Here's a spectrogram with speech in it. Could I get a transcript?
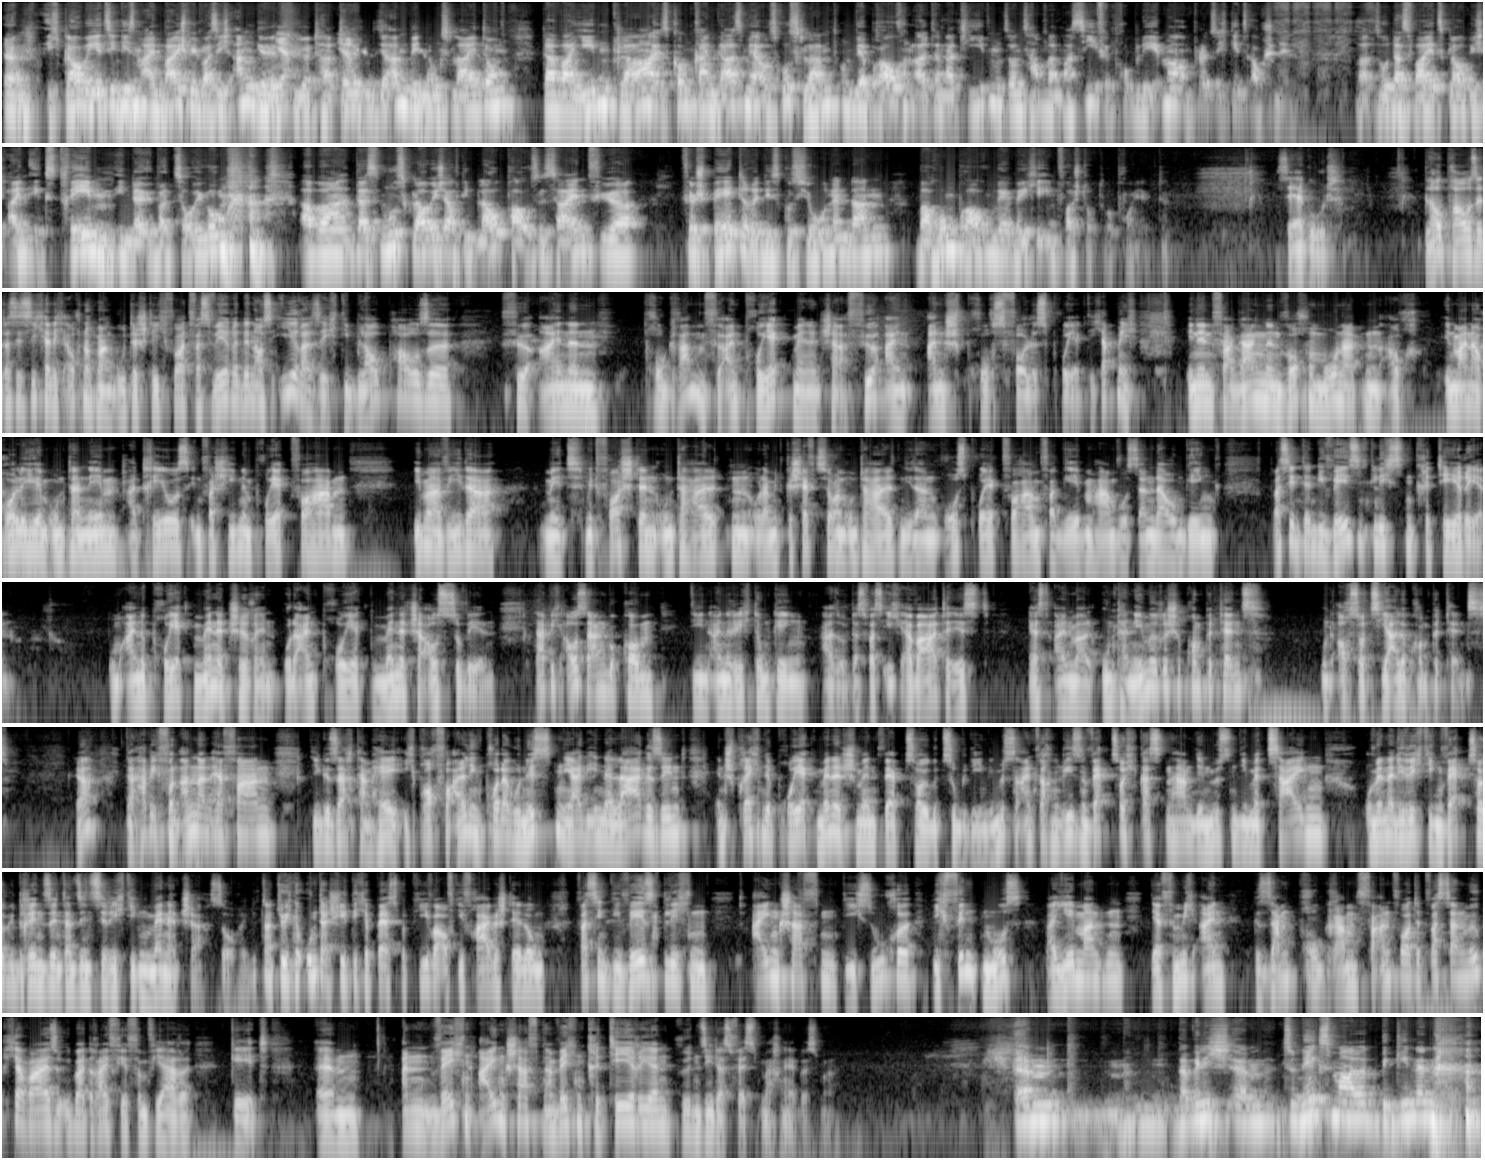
ähm, ich glaube, jetzt in diesem einen Beispiel, was ich angeführt ja, hatte, ja. diese Anbindungsleitung, da war jedem klar, es kommt kein Gas mehr aus Russland und wir brauchen Alternativen, sonst haben wir massive Probleme und plötzlich geht's auch schnell. Also das war jetzt, glaube ich, ein Extrem in der Überzeugung. Aber das muss, glaube ich, auch die Blaupause sein für, für spätere Diskussionen dann, warum brauchen wir welche Infrastrukturprojekte. Sehr gut. Blaupause, das ist sicherlich auch nochmal ein gutes Stichwort. Was wäre denn aus Ihrer Sicht die Blaupause für einen Programm, für einen Projektmanager, für ein anspruchsvolles Projekt? Ich habe mich in den vergangenen Wochen, Monaten auch in meiner Rolle hier im Unternehmen Atreus in verschiedenen Projektvorhaben immer wieder mit, mit Vorständen unterhalten oder mit Geschäftsführern unterhalten, die dann Großprojektvorhaben vergeben haben, wo es dann darum ging, was sind denn die wesentlichsten Kriterien, um eine Projektmanagerin oder einen Projektmanager auszuwählen? Da habe ich Aussagen bekommen, die in eine Richtung gingen. Also das, was ich erwarte, ist, erst einmal unternehmerische Kompetenz und auch soziale Kompetenz. Ja, dann habe ich von anderen erfahren, die gesagt haben, hey, ich brauche vor allen Dingen Protagonisten, ja, die in der Lage sind, entsprechende Projektmanagement-Werkzeuge zu bedienen. Die müssen einfach einen riesen Werkzeugkasten haben, den müssen die mir zeigen. Und wenn da die richtigen Werkzeuge drin sind, dann sind es die richtigen Manager. So, da gibt es natürlich eine unterschiedliche Perspektive auf die Fragestellung, was sind die wesentlichen Eigenschaften, die ich suche, die ich finden muss, bei jemandem, der für mich ein Gesamtprogramm verantwortet, was dann möglicherweise über drei, vier, fünf Jahre geht. Ähm, an welchen Eigenschaften, an welchen Kriterien würden Sie das festmachen, Herr Gößmann? Ähm, da will ich ähm, zunächst mal beginnen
